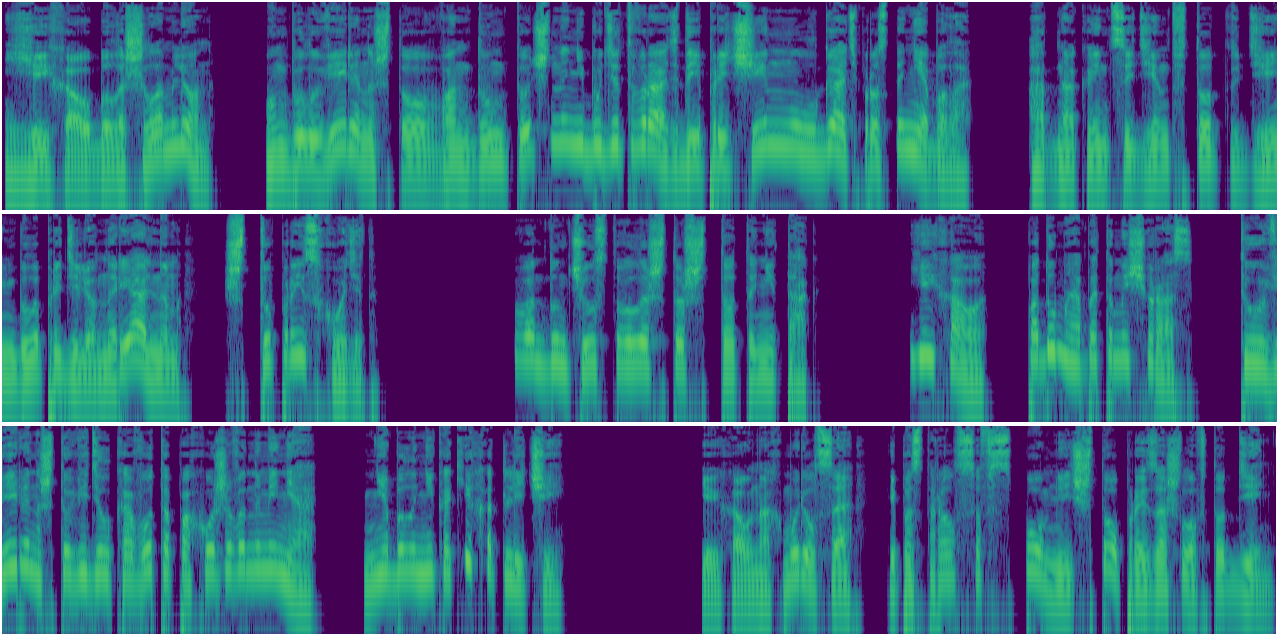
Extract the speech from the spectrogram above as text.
Ейхао был ошеломлен. Он был уверен, что Ван Дун точно не будет врать, да и причин лгать просто не было. Однако инцидент в тот день был определенно реальным. Что происходит? Ван Дун чувствовала, что что-то не так. «Ейхао, подумай об этом еще раз. Ты уверен, что видел кого-то похожего на меня? Не было никаких отличий?» Ейхао нахмурился и постарался вспомнить, что произошло в тот день.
